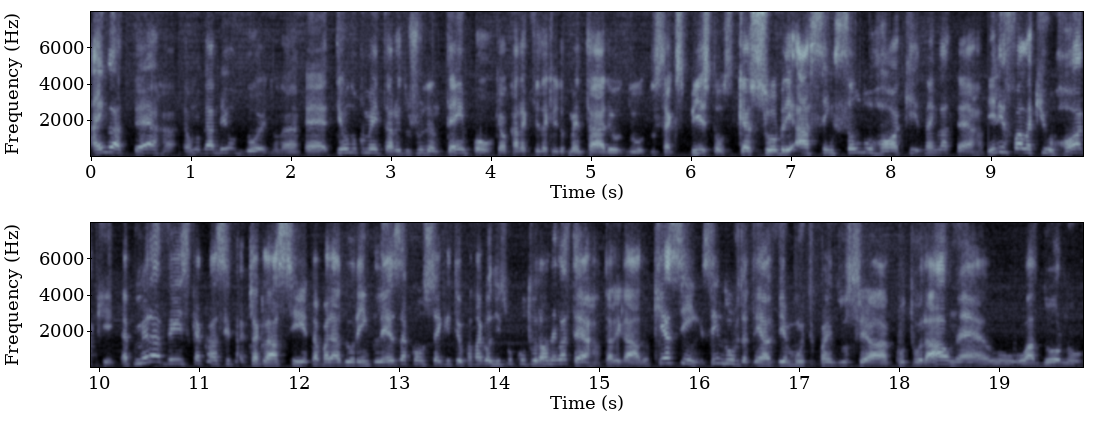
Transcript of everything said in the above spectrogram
a Inglaterra é um lugar meio doido, né? É, tem um documentário do Julian Temple, que é o cara que fez aquele documentário do, do Sex Pistols, que é sobre a ascensão do rock na Inglaterra. Ele fala que o rock é a primeira vez que a classe, que a classe trabalhadora inglesa consegue ter o protagonismo cultural na Inglaterra, tá ligado? Que, assim, sem dúvida tem a ver muito com a indústria cultural, né? O, o Adorno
